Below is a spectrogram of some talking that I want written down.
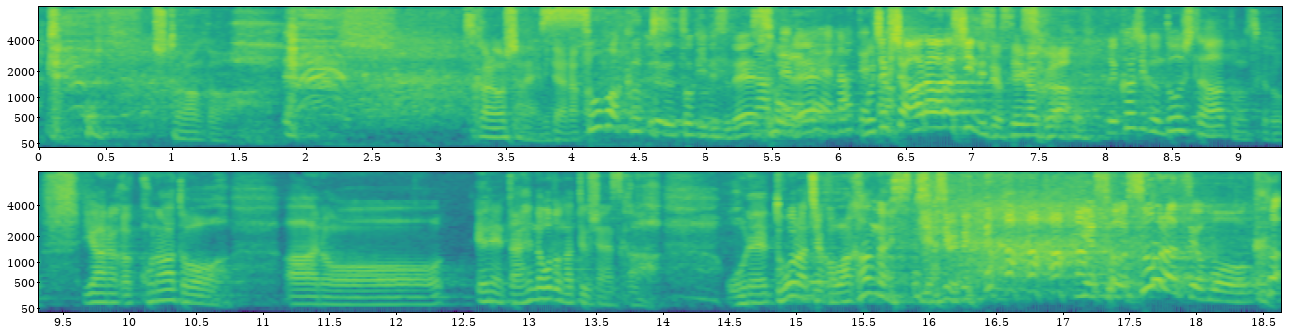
ちょっとなんか疲れましたね」みたいな。そば食ってる時ですね。なってるねむちゃくちゃ荒々しいんですよ性格が。で梶君どうした？と思うんですけど。いやなんかこの後あのーエレン大変なことになっていくじゃないですか。俺どうなっちゃうか分かんないっすって言い始めていやそうそうなんですよもう。か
